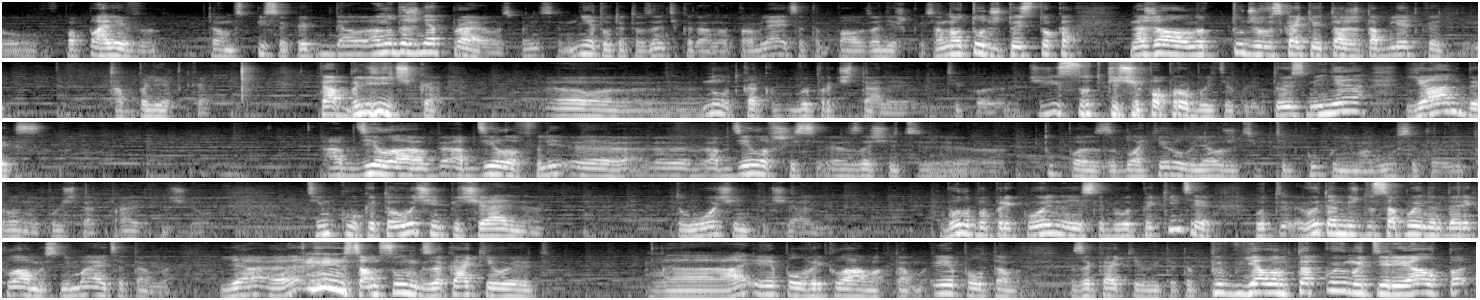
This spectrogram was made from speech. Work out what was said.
попали в там список, оно даже не отправилось, понимаете? Нет вот этого, знаете, когда оно отправляется, там по задержка есть. Оно тут же, то есть только нажал, но тут же выскакивает та же таблетка, таблетка, табличка, э, ну вот как вы прочитали, типа через сутки еще попробуйте, блин. То есть меня Яндекс обдела, обделав, э, э, обделавшись, значит, тупо заблокировал, я уже Тим Куку не могу с этой электронной почты отправить ничего. Тим Кук, это очень печально. Это очень печально. Было бы прикольно, если бы, вот прикиньте, вот вы там между собой иногда рекламу снимаете, там, я, э, Samsung закакивает, э, а Apple в рекламах, там, Apple там закакивает это. Я вам такой материал по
